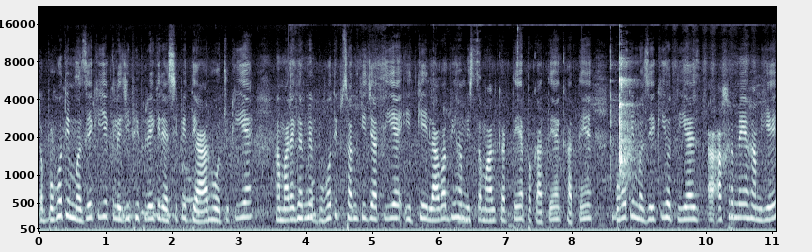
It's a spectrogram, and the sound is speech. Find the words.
तो बहुत ही मज़े की ये कलेजी फिफड़े की रेसिपी तैयार हो चुकी है। हमारे घर में बहुत ही पसंद की जाती है। ईद के अलावा भी हम इस्तेमाल करते हैं, पकाते हैं, खाते हैं। बहुत ही मज़े की होती है। आखिर में हम ये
